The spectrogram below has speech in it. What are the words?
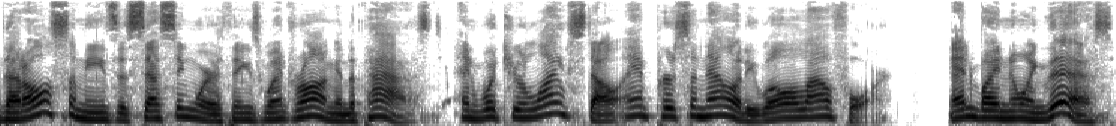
that also means assessing where things went wrong in the past and what your lifestyle and personality will allow for. And by knowing this,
